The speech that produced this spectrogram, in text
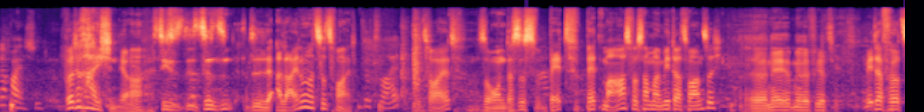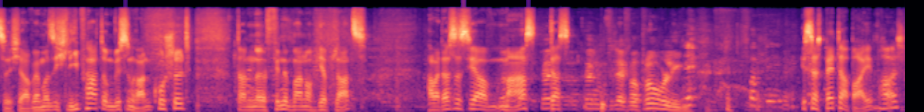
Würde reichen. Würde reichen, ja. Sie sind, sind, sind alleine oder zu zweit? Zu zweit. Zu zweit. So, und das ist Bett, Bettmaß, was haben wir, Meter 20? Äh, nee, Meter 40. Meter 40, ja. Wenn man sich lieb hat und ein bisschen rankuschelt, dann äh, findet man noch hier Platz. Aber das ist ja Maß, können, das... Können wir vielleicht mal Probe liegen? ist das Bett dabei im Preis?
